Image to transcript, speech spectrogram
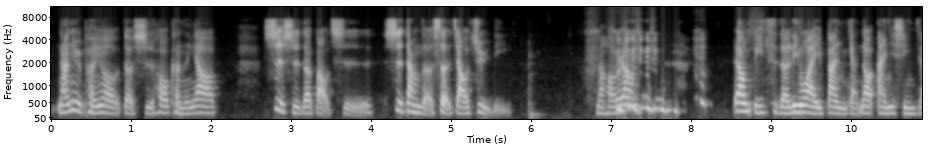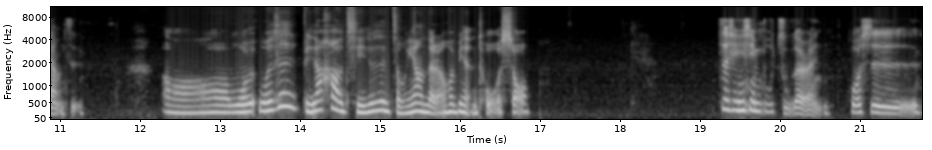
男女朋友的时候，可能要适时的保持适当的社交距离。然后让 让彼此的另外一半感到安心，这样子。哦，我我是比较好奇，就是怎么样的人会变成脱手？自信心不足的人，或是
